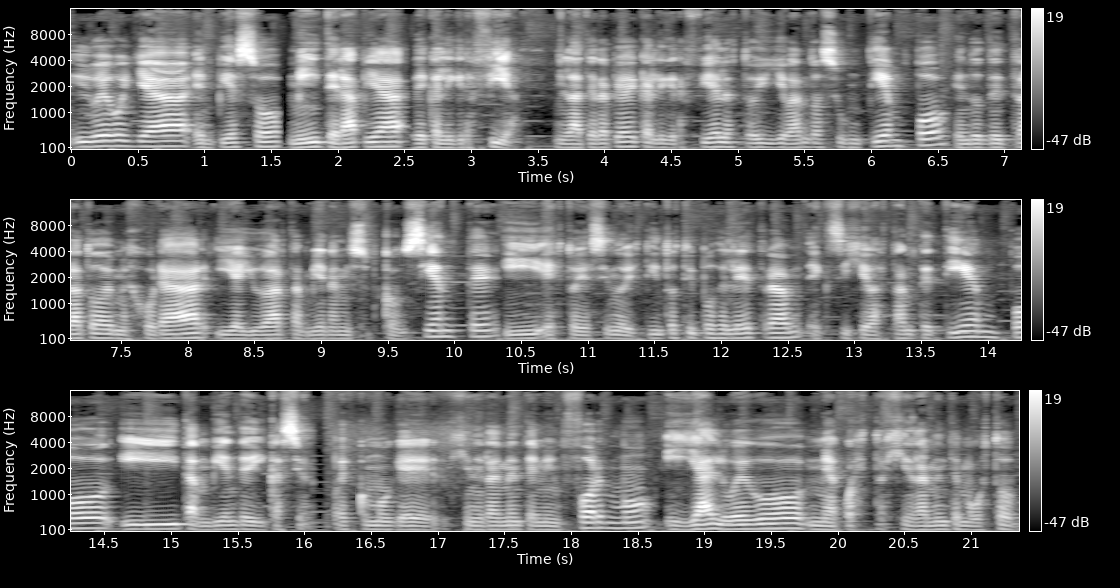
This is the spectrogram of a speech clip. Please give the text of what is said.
Luego ya empiezo mi terapia de caligrafía. La terapia de caligrafía la estoy llevando hace un tiempo, en donde trato de mejorar y ayudar también a mi subconsciente y estoy haciendo distintos tipos de letra, exige bastante tiempo y también dedicación. Pues como que generalmente me informo y ya luego me acuesto. Generalmente me acuesto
